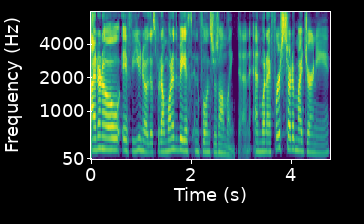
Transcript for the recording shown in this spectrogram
I don't know if you know this, but I'm one of the biggest influencers on LinkedIn. And when I first started my journey,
